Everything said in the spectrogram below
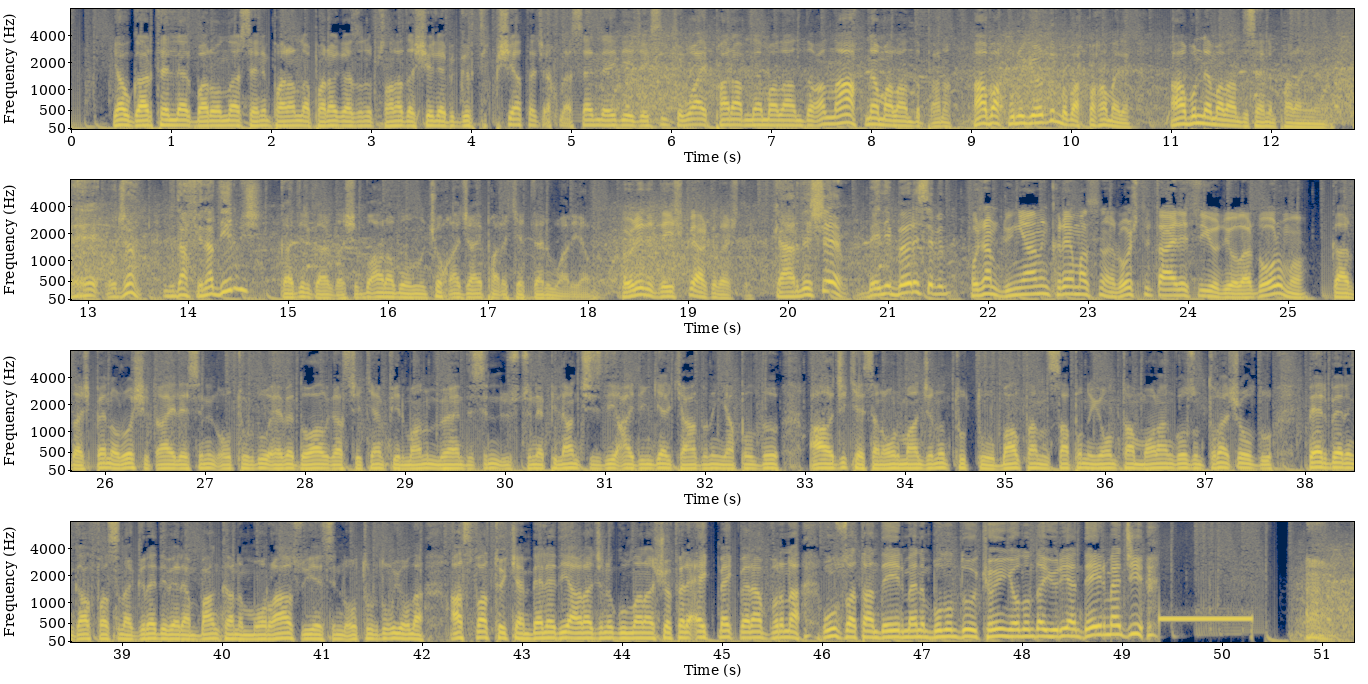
Ya karteller, baronlar senin paranla para kazanıp sana da şöyle bir gırtık bir şey atacaklar. Sen de diyeceksin ki vay param ne malandı, Allah ne malandı param. Ha bak bunu gördün mü bak bakalım hele. Ha bu ne malandı senin paran ya. E hocam bu da fena değilmiş. Kadir kardeşim bu Araboğlu'nun çok acayip hareketleri var ya. Öyle de değişik bir arkadaştı. Kardeşim beni böyle sevin. Hocam dünyanın kremasını Rothschild ailesi yiyor diyorlar doğru mu? Kardeş ben o Rothschild ailesinin oturduğu eve doğalgaz çeken firmanın mühendisinin üstüne plan çizdiği Aydingel kağıdının yapıldığı, ağacı kesen ormancının tuttuğu, baltanın sapını yontan morangozun tıraş olduğu, berberin kalfasına kredi veren bankanın moraus üyesinin oturduğu yola, asfalt töken belediye aracını kullanan şoföre ekmek veren fırına, un satan değirmenin bulunduğu köyün yolunda yürüyen değirmenci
